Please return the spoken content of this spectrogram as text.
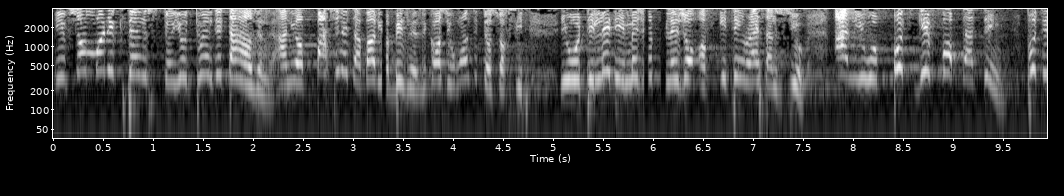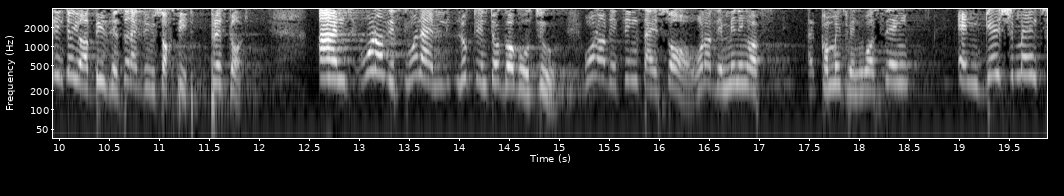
If somebody sends to you 20,000 and you're passionate about your business because you want it to succeed, you will delay the immediate pleasure of eating rice and stew. And you will put, give up that thing, put it into your business so that it will succeed. Praise God. And one of the, when I looked into Google too, one of the things I saw, one of the meaning of uh, commitment was saying engagement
